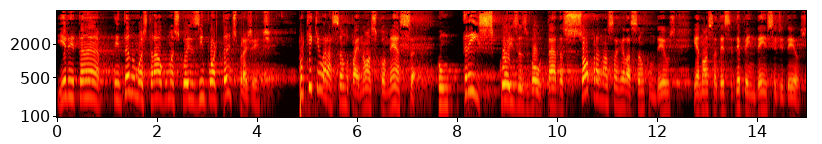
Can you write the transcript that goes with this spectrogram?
E ele está tentando mostrar algumas coisas importantes para a gente. Por que, que a oração do Pai Nosso começa com três coisas voltadas só para a nossa relação com Deus e a nossa dependência de Deus?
